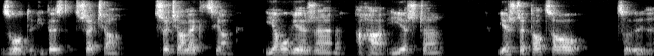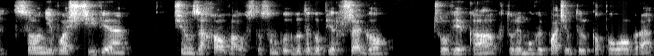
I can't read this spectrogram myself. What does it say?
złotych. I to jest trzecia, trzecia lekcja. I ja mówię, że aha, i jeszcze, jeszcze to, co, co, co niewłaściwie się zachował w stosunku do tego pierwszego, człowieka, który mu wypłacił tylko połowę,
